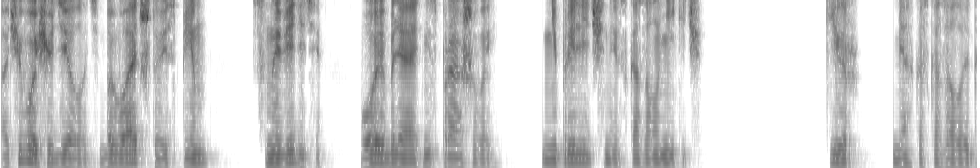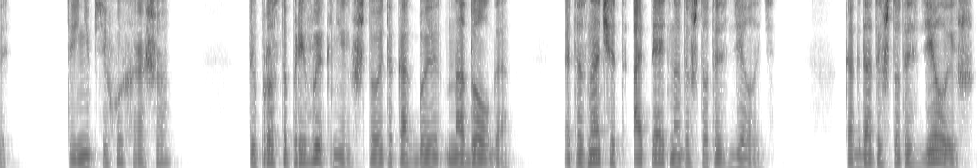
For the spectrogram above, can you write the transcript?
«А чего еще делать? Бывает, что и спим. Сны видите?» «Ой, блядь, не спрашивай». «Неприличные», — сказал Никич. «Кир», — мягко сказал Игорь, — «ты не психуй, хорошо? Ты просто привыкни, что это как бы надолго. Это значит, опять надо что-то сделать. Когда ты что-то сделаешь,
